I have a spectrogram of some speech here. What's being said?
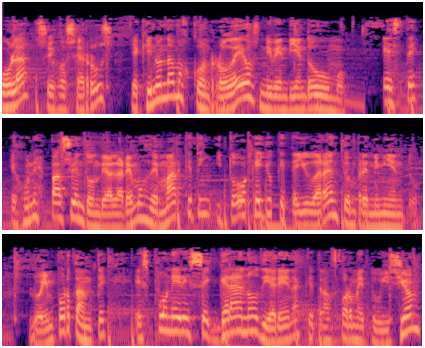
Hola, soy José Ruz y aquí no andamos con rodeos ni vendiendo humo. Este es un espacio en donde hablaremos de marketing y todo aquello que te ayudará en tu emprendimiento. Lo importante es poner ese grano de arena que transforme tu visión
